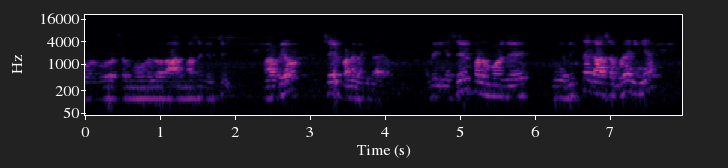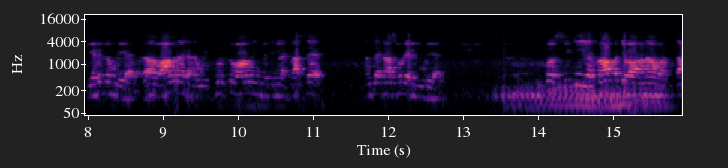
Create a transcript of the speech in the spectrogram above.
ஒரு ஒரு வருஷமோ இல்லை ஒரு ஆறு மாசம் கழிச்சு மறுபடியும் சேல் பண்ண வேண்டியதாயிரும் அப்படி நீங்க சேல் பண்ணும்போது நீங்க வித்த காசை கூட நீங்க எடுக்க முடியாது. அதாவது வாங்கின உங்களுக்கு கொடுத்து வாங்கினீங்க பார்த்தீங்களா கிளாஸ் அந்த காசு கூட எடுக்க முடியாது. இப்போ சிட்டியில ப்ராப்பர்ட்டி வாங்கினா ஒர்த்தா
